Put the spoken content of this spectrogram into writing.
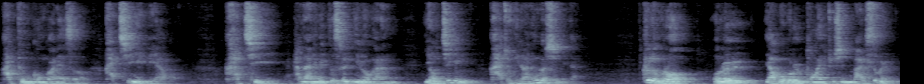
같은 공간에서 같이 예배하고 같이 하나님의 뜻을 이뤄가는 영적인 가족이라는 것입니다. 그러므로 오늘 야고보를 통하여 주신 말씀을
